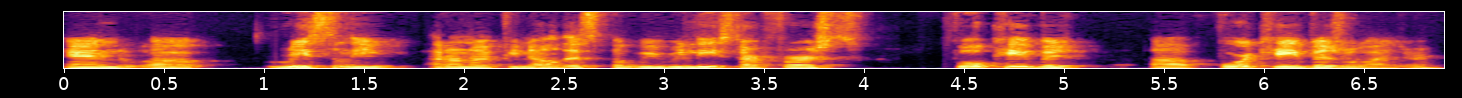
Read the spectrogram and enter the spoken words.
And uh, recently, I don't know if you know this, but we released our first 4K, 4K uh, visualizer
